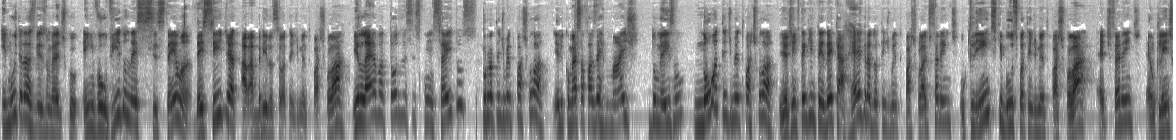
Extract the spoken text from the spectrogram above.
e muitas das vezes o médico envolvido nesse sistema decide a, a abrir o seu atendimento particular e leva todos esses conceitos para o atendimento particular. Ele começa a fazer mais do mesmo no atendimento particular. E a gente tem que entender que a regra do atendimento particular é diferente. O cliente que busca o atendimento particular é diferente. É um cliente,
